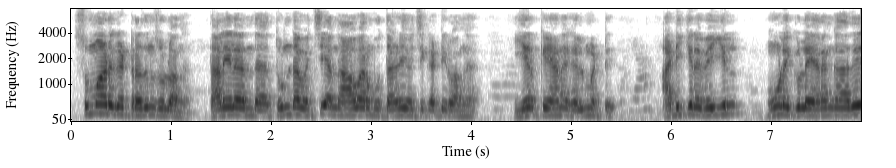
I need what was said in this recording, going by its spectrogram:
சும்மாடு கட்டுறதுன்னு சொல்லுவாங்க. தலையில் அந்த துண்டை வச்சு அந்த ஆவாரம்பூ தழையை வச்சு கட்டிடுவாங்க. இயற்கையான ஹெல்மெட்டு. அடிக்கிற வெயில் மூளைக்குள்ளே இறங்காது.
